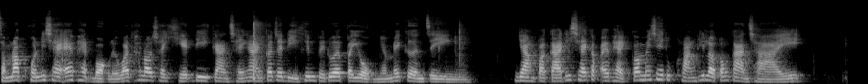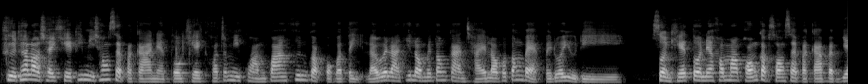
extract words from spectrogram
สำหรับคนที่ใช้ iPad บอกเลยว่าถ้าเราใช้เคสดีการใช้งานก็จะดีขึ้นไปด้วยประโยคเนี้ยไม่เกินจริง อย่างปากกาที่ใช้กับ iPad ก็ไม่ใช่ทุกครั้งที่เราต้องการใช้ คือถ้าเราใช้เคสที่มีช่องใส่ปากกาเนี่ยตัวเคสเขาจะมีความกว้างขึ้นกว่าปกติ แล้วเวลาที่เราไม่ต้องการใช้เราก็ต้องแบกไปด้วยอยู่ดี ส่วนเคสตัวนี้เขามาพร้อมกับซองใส่ปากกาแบบแย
